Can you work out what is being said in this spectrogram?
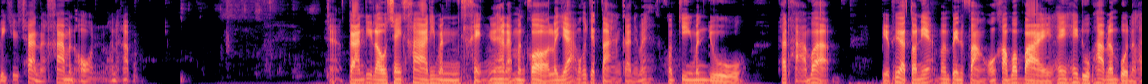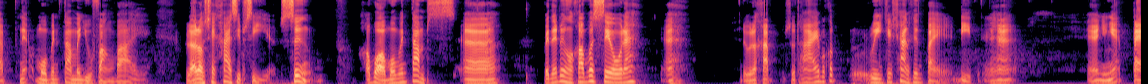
rejection อะค่ามันอ่อนนะครับ การที่เราใช้ค่าที่มันแข็งนะฮะ มันก็ระยะมันก็จะต่างกันเห็นไหมความจริงมันอยู่ ถ้าถามว่าเปรียบเทียบตอนนี้มันเป็นฝั่งของคำว่า buy ให้ให้ดูภาพด้านบนนะครับ เนี่ยโมเมนตัมมันอยู่ฝั่ง buy แล้วเราใช้ค่า 14 ซึ่งเขาบอกโมเมนตัมอ่าเป็นในเรื่องของคำว่าเซลล์นะอ่า ดูนะครับ สุดท้ายมันก็ rejection ขึ้นไปดีดนะฮะอย่างเงี้ยแตะ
